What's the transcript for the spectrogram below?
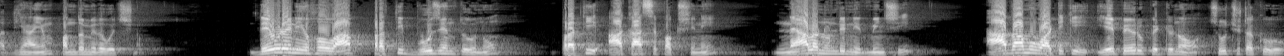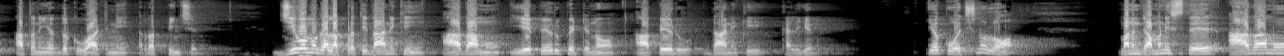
అధ్యాయం పంతొమ్మిదవ వచ్చిన దేవుడైన యహోవా ప్రతి భూజంతువును ప్రతి ఆకాశ పక్షిని నేల నుండి నిర్మించి ఆదాము వాటికి ఏ పేరు పెట్టునో చూచుటకు అతని యొద్దకు వాటిని రప్పించెను. జీవము గల ప్రతిదానికి ఆదాము ఏ పేరు పెట్టినో ఆ పేరు దానికి కలిగెను. ఈ యొక్క వచనంలో మనం గమనిస్తే ఆదాము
